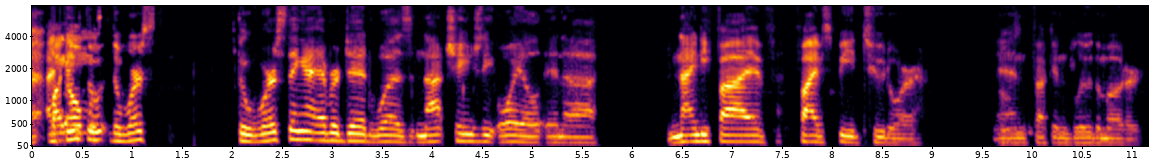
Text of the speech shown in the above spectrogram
I, I Mine think the, the worst the worst thing I ever did was not change the oil in a 95 five speed two door and fucking blew the motor.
